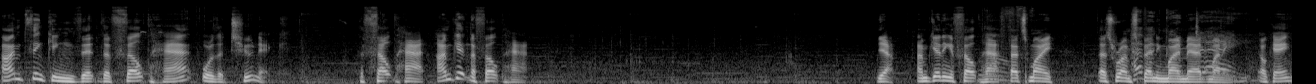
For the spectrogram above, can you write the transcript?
I'm thinking that the felt hat or the tunic. The felt hat. I'm getting a felt hat. Yeah, I'm getting a felt hat. That's my. That's where I'm Have spending my mad money. Okay.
